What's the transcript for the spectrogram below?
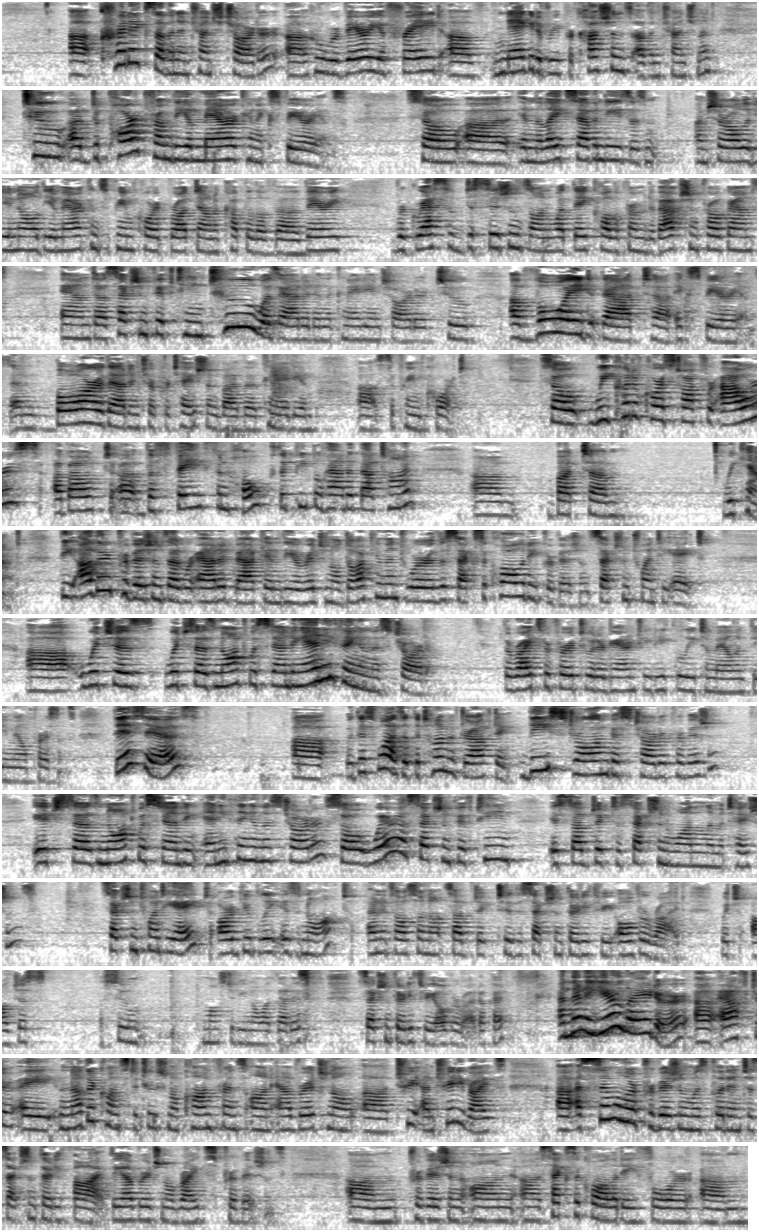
uh, critics of an entrenched charter uh, who were very afraid of negative repercussions of entrenchment to uh, depart from the American experience. So, uh, in the late 70s, as I'm sure all of you know, the American Supreme Court brought down a couple of uh, very regressive decisions on what they call affirmative action programs. And uh, Section 15.2 was added in the Canadian Charter to avoid that uh, experience and bar that interpretation by the Canadian uh, Supreme Court. So we could, of course, talk for hours about uh, the faith and hope that people had at that time, um, but um, we can't. The other provisions that were added back in the original document were the sex equality provision, Section 28, uh, which, is, which says, notwithstanding anything in this charter, the rights referred to it are guaranteed equally to male and female persons. This is, uh, this was at the time of drafting, the strongest charter provision. It says, notwithstanding anything in this charter. So, whereas Section 15 is subject to Section 1 limitations. Section 28 arguably is not, and it's also not subject to the Section 33 override, which I'll just assume most of you know what that is. Section 33 override, okay? And then a year later, uh, after a, another constitutional conference on Aboriginal uh, tre- and treaty rights, uh, a similar provision was put into Section 35, the Aboriginal rights provisions um, provision on uh, sex equality for um,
